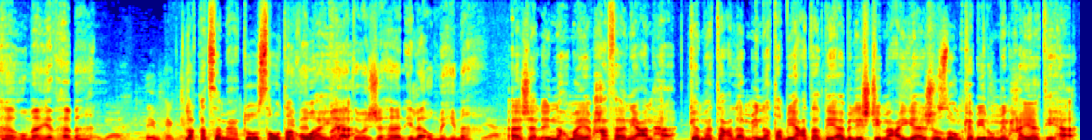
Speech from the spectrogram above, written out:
ها هما يذهبان. لقد سمعت صوت عوائها يتوجهان إلى أمهما. أجل إنهما يبحثان عنها. كما تعلم إن طبيعة الذئاب الاجتماعية جزء كبير من حياتها.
